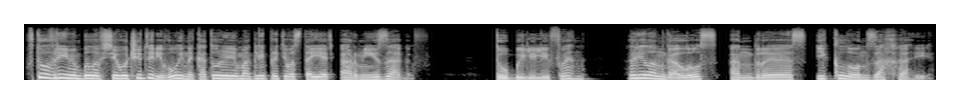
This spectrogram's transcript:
В то время было всего четыре воина, которые могли противостоять армии загов. То были Ли Фен, Рилангалос, Андреас и клон Захари.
